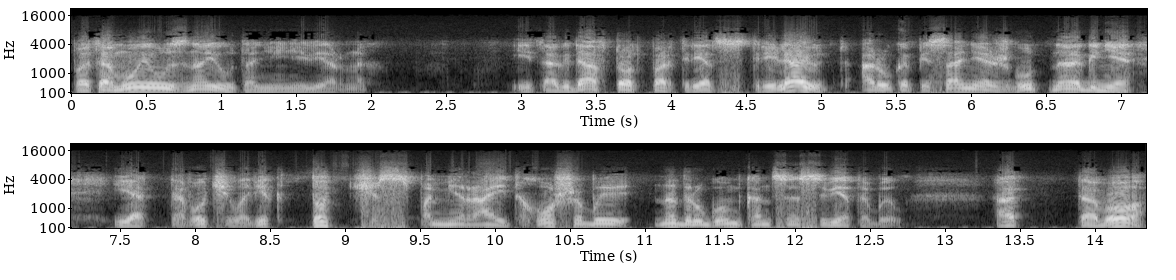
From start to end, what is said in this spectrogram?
Потому и узнают они неверных. И тогда в тот портрет стреляют, а рукописание жгут на огне, и от того человек тотчас помирает, хоша бы на другом конце света был. От того,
